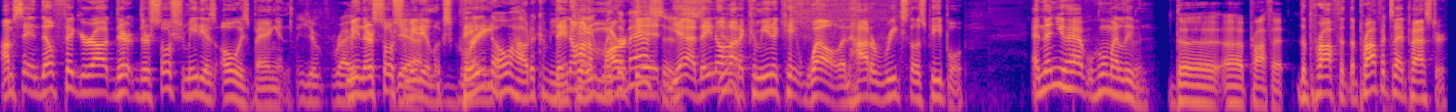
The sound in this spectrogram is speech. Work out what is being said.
I'm saying they'll figure out their their social media is always banging. You're right. I mean, their social Yeah. media looks great. They know how to communicate. They know how to market. Yeah, they know Yeah. how to communicate well and how to reach those people. And then you have who am I leaving? The uh, prophet. the prophet, the prophet type pastor.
